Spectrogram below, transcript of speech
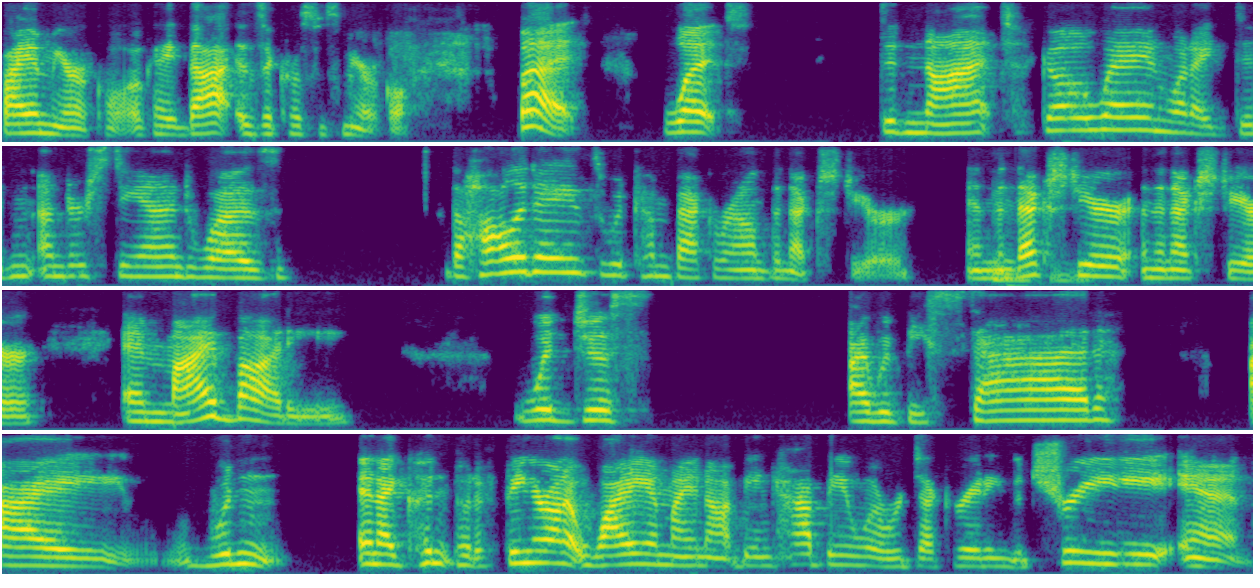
by a miracle okay? That is a christmas miracle. But what did not go away and what i didn't understand was the holidays would come back around the next year and the mm-hmm. next year and the next year and my body would just i would be sad. I wouldn't and I couldn't put a finger on it. Why am I not being happy when we're decorating the tree? And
